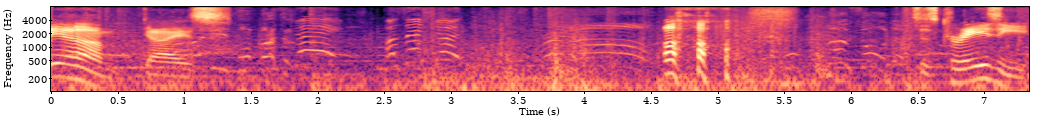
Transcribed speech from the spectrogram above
Damn, guys. This is crazy.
